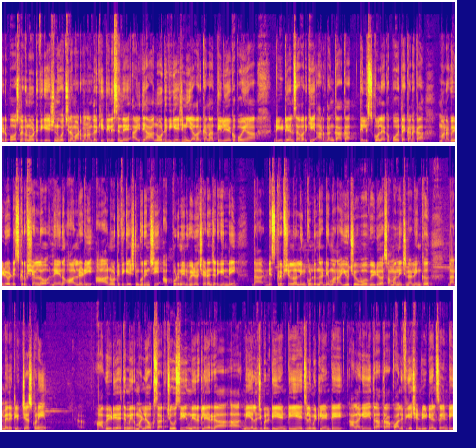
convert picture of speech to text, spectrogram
ఏడు పోస్టులకు నోటిఫికేషన్ వచ్చిన మాట మనందరికీ తెలిసిందే. అయితే ఆ నోటిఫికేషన్ ఎవరికన్నా తెలియకపోయినా డీటెయిల్స్ ఎవరికి అర్థం కాక తెలుసుకోలేకపోతే కనుక మన వీడియో డిస్క్రిప్షన్లో నేను ఆల్రెడీ ఆ నోటిఫికేషన్ గురించి అప్పుడు నేను వీడియో చేయడం జరిగింది. దా డిస్క్రిప్షన్లో లింక్ ఉంటుందండి మన యూట్యూబ్ వీడియో సంబంధించిన లింక్. దాని మీద క్లిక్ చేసుకుని ఆ వీడియో అయితే మీరు మళ్ళీ ఒకసారి చూసి మీరు క్లియర్గా మీ ఎలిజిబిలిటీ ఏంటి ఏజ్ లిమిట్లు ఏంటి అలాగే ఇతరత్ర క్వాలిఫికేషన్ డీటెయిల్స్ ఏంటి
